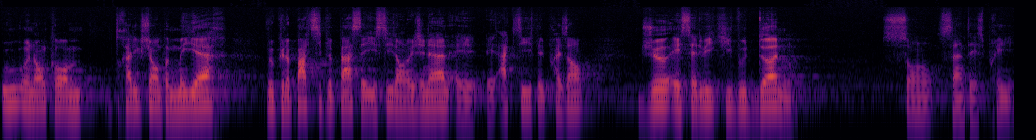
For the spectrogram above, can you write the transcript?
Ou une encore traduction un peu meilleure, vu que le participe passé ici dans l'original est, est actif et présent. Dieu est celui qui vous donne son Saint-Esprit.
